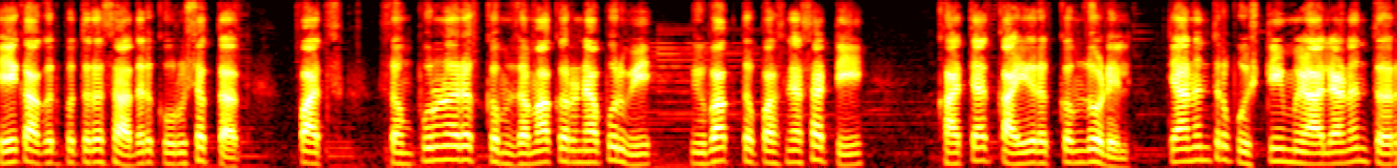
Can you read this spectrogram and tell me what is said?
हे कागदपत्र सादर करू शकतात. पाच संपूर्ण रक्कम जमा करण्यापूर्वी विभाग तपासण्यासाठी खात्यात काही रक्कम जोडेल. त्यानंतर पुष्टी मिळाल्यानंतर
